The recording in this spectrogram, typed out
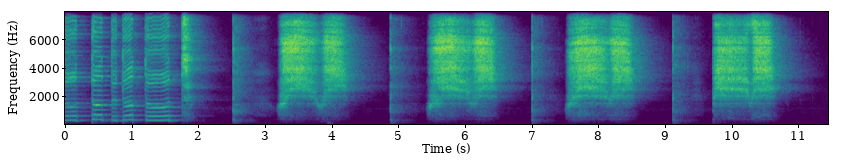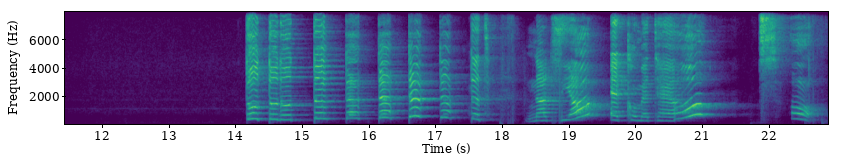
トトトトトト Nazia e come Teo so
